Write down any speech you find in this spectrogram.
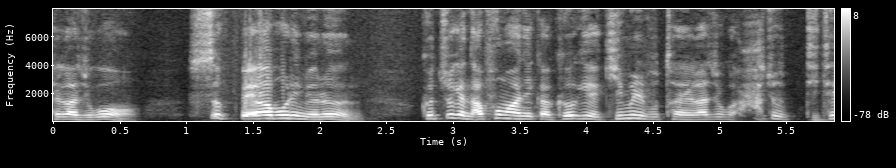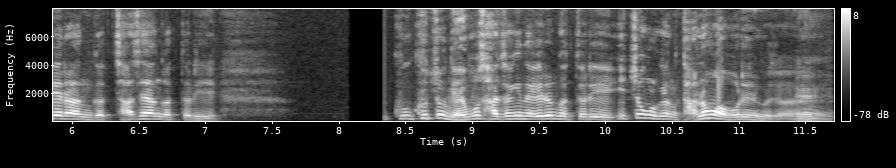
해가지고 쓱 빼앗버리면은 그쪽에 납품하니까 거기에 기밀부터 해가지고 아주 디테일한 것 자세한 것들이 그 그쪽 내부 사정이나 이런 것들이 이쪽으로 그냥 다 넘어와 버리는 거죠. 예.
